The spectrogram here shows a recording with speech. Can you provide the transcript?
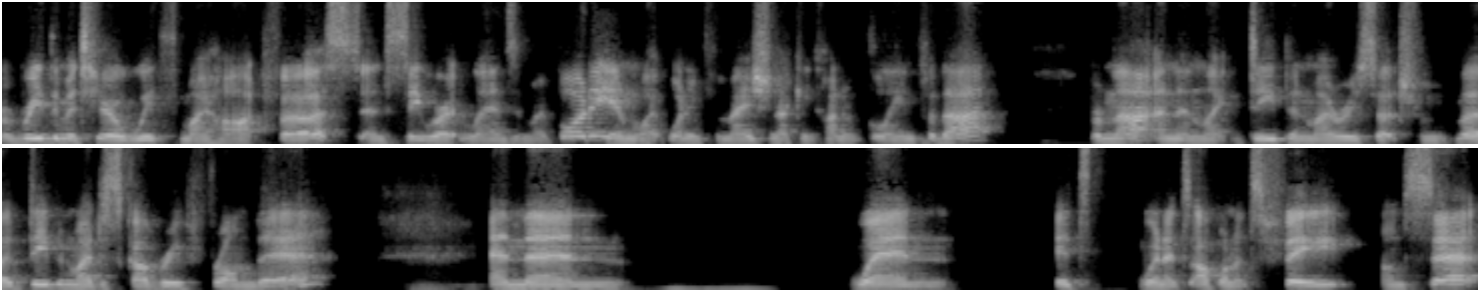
I read the material with my heart first and see where it lands in my body and like what information i can kind of glean for that from that and then like deepen my research from uh, deepen my discovery from there. And then when it's when it's up on its feet on set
